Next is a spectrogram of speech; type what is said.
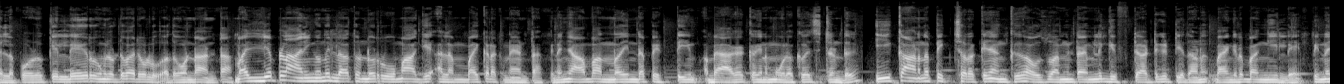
വല്ലപ്പോഴൊക്കെ അല്ലേ റൂമിലോട്ട് വരുള്ളൂ അതുകൊണ്ടാണ് കേട്ടാ വലിയ പ്ലാനിങ് ഒന്നും ഇല്ലാത്തതുകൊണ്ട് റൂം ആകെ അലമ്പായി കിടക്കണേ കേട്ടാ പിന്നെ ഞാൻ വന്നതിന്റെ പെട്ടിയും ബാഗൊക്കെ ഇങ്ങനെ മൂലൊക്കെ വെച്ചിട്ടുണ്ട്. ഈ കാണുന്ന പിക്ചറൊക്കെ ഞങ്ങൾക്ക് ഹൗസ് വാമിംഗ് ടൈമിൽ ഗിഫ്റ്റ് ആയിട്ട് കിട്ടിയതാണ്. ഭയങ്കര ഭംഗിയില്ലേ? പിന്നെ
